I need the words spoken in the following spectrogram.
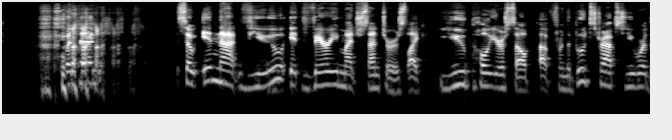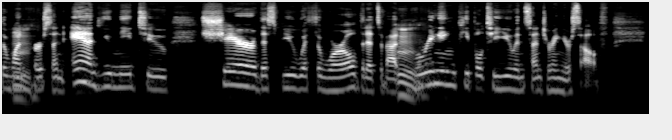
But then so in that view, it very much centers like you pull yourself up from the bootstraps. You are the one mm. person, and you need to share this view with the world that it's about mm. bringing people to you and centering yourself.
